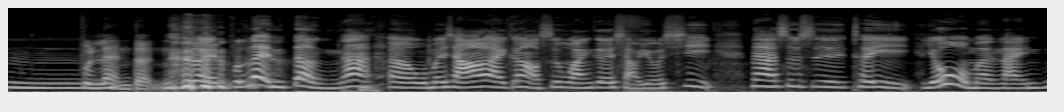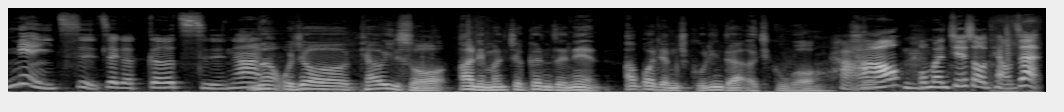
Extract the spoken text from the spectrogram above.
嗯，不认得，对，不认凳。那呃，我们想要来跟老师玩个小游戏，那是不是可以由我们来念一次这个歌词？那那我就挑一首啊，你们就跟着念啊，我念一句，你都要学一句哦。好，好，我们接受挑战。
